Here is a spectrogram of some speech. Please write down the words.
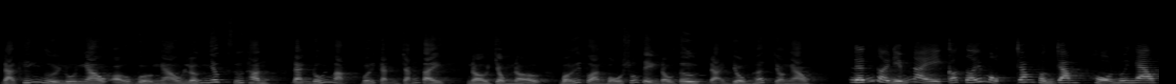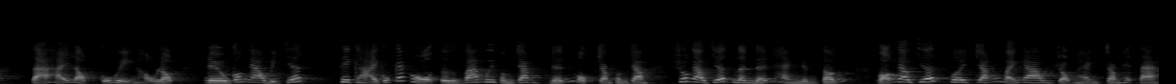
đã khiến người nuôi ngao ở vựa ngao lớn nhất xứ Thanh đang đối mặt với cảnh trắng tay, nợ chồng nợ bởi toàn bộ số tiền đầu tư đã dồn hết cho ngao. Đến thời điểm này, có tới 100% hộ nuôi ngao xã Hải Lộc của huyện Hậu Lộc đều có ngao bị chết. Thiệt hại của các hộ từ 30% đến 100%, số ngao chết lên đến hàng nghìn tấn. Vỏ ngao chết phơi trắng bãi ngao rộng hàng trăm hecta.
